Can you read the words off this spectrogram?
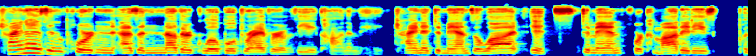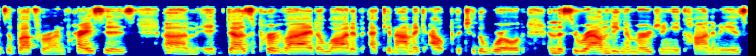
China is important as another global driver of the economy. China demands a lot. Its demand for commodities puts a buffer on prices. Um, it does provide a lot of economic output to the world and the surrounding emerging economies.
